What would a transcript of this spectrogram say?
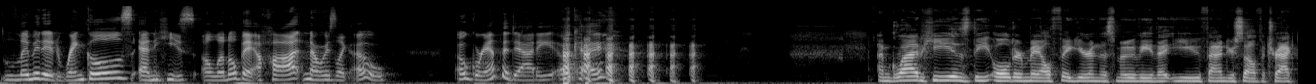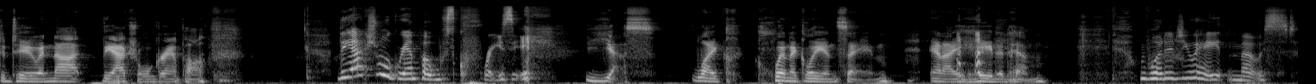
limited wrinkles, and he's a little bit hot. And I was like, oh, oh, Grandpa Daddy, okay. I'm glad he is the older male figure in this movie that you found yourself attracted to, and not the actual grandpa. The actual grandpa was crazy. Yes, like clinically insane, and I hated him. What did you hate most?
